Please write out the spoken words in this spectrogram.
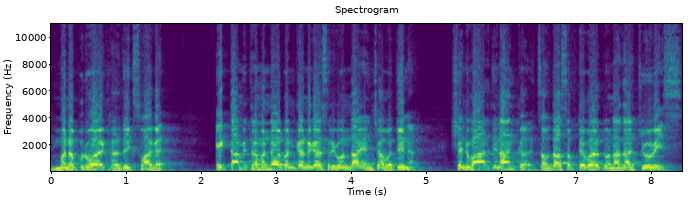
मनपूर्वक हार्दिक स्वागत. एकता मित्रमंडळ बनकरनगर श्रीगोंदा यांच्या वतीनं शनिवार दिनांक चौदा सप्टेंबर दोन हजार चोवीस.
